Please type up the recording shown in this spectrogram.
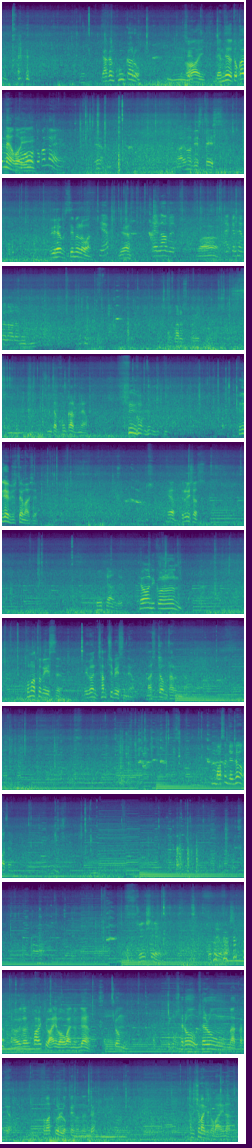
약간 콩가루. 어, 이 냄새도 똑같네요 거의. 어 똑같네. I know this taste. We have similar one. Yeah. Yeah. I love it. 와. I can have a lot of it. 콩가루 스파게티. 진짜 콩가루네요. 굉장히 비슷해 맛이. Yeah, delicious. 공태한데. 태환이 거는 토마토 베이스. 이건 참치 베이스네요. 맛이 좀 다릅니다. 음, 맛은 괜찮은 것 같아요. 주영 씨 어때요 맛이? 여기서 스파게티 많이 먹어봤는데 좀 새로 새로운 맛 같아요. 토마토를 넣게 넣는데 참치 맛이 더 많이 나는 거.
